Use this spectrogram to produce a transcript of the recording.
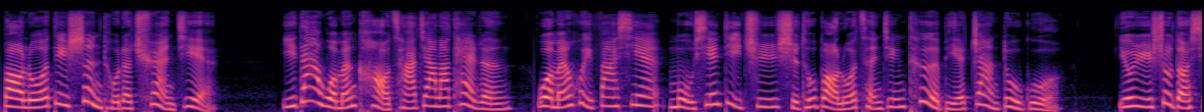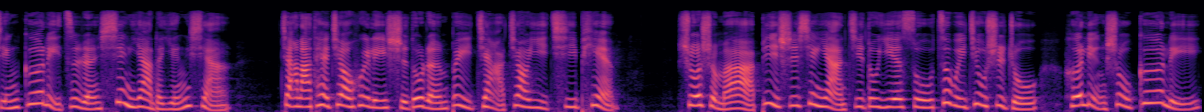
保罗对圣徒的劝诫：一旦我们考察加拉太人，我们会发现，某些地区使徒保罗曾经特别战斗过。由于受到行割礼之人信仰的影响，加拉太教会里许多人被假教义欺骗，说什么啊，必须信仰基督耶稣作为救世主和领受割礼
